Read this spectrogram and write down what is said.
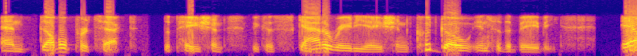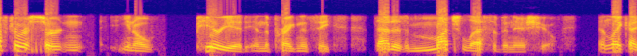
and double protect the patient because scatter radiation could go into the baby. After a certain you know period in the pregnancy that is much less of an issue and like I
